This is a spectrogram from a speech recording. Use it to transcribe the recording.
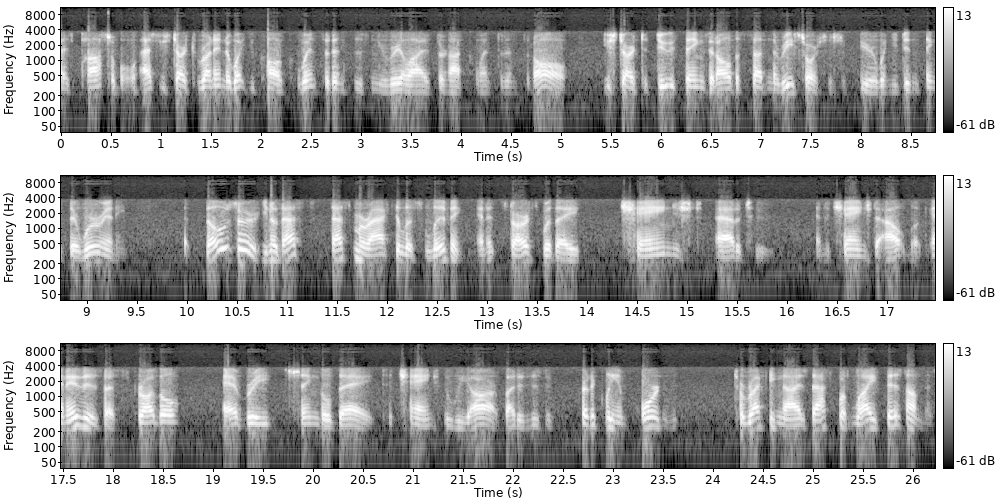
is possible as you start to run into what you call coincidences, and you realize they're not coincidence at all. You start to do things, and all of a sudden the resources appear when you didn't think there were any. Those are, you know, that's that's miraculous living, and it starts with a changed attitude and a changed outlook. And it is a struggle every single day to change who we are, but it is critically important to recognize that's what life is on this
